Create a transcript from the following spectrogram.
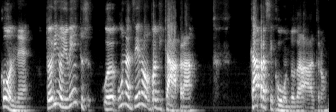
con Torino-Juventus eh, 1-0 gol di Capra. Capra secondo, tra l'altro.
